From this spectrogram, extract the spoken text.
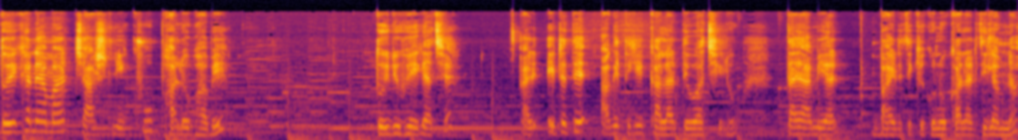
তো এখানে আমার চাশনি খুব ভালোভাবে তৈরি হয়ে গেছে। আর এটাতে আগে থেকে কালার দেওয়া ছিল। তাই আমি আর বাইরে থেকে কোনো কালার দিলাম না।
